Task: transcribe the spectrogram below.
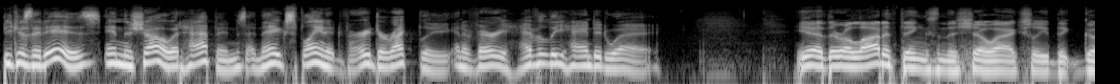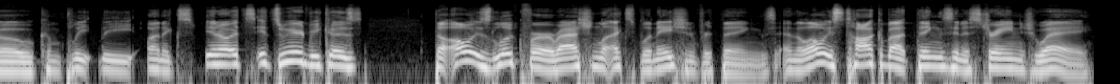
Because it is in the show, it happens, and they explain it very directly in a very heavily handed way. Yeah, there are a lot of things in the show actually that go completely unex. You know, it's it's weird because they'll always look for a rational explanation for things, and they'll always talk about things in a strange way,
